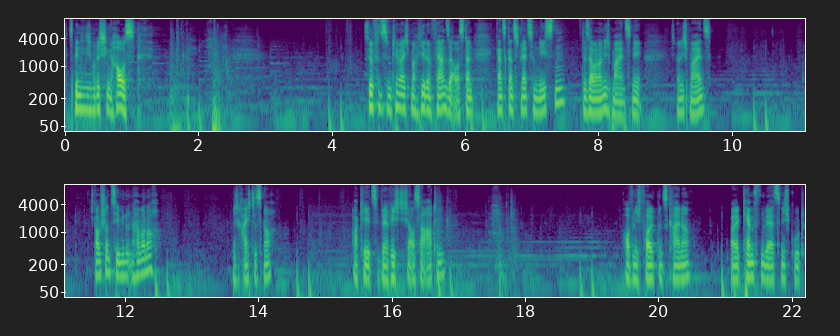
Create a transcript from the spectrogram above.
Jetzt bin ich nicht im richtigen Haus. So viel zum Thema, ich mache hier den Fernseher aus. Dann ganz, ganz schnell zum nächsten. Das ist aber noch nicht meins. Nee, ist noch nicht meins. Komm schon, 10 Minuten haben wir noch. Mich reicht es noch. Okay, jetzt sind wir richtig außer Atem. Hoffentlich folgt uns keiner. Weil kämpfen wäre jetzt nicht gut.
